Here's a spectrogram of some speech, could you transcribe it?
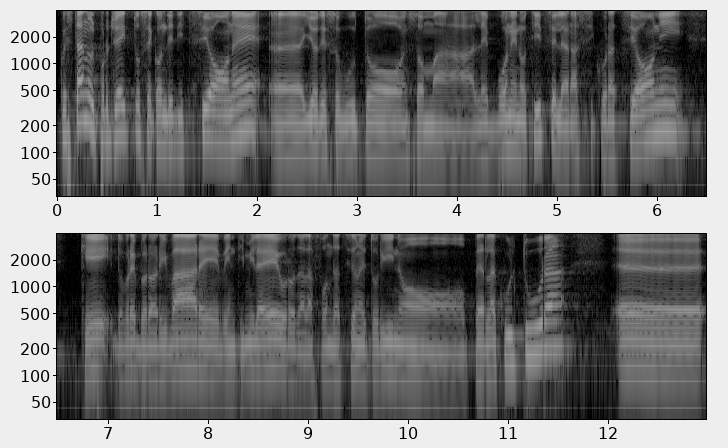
Quest'anno il progetto seconda edizione, eh, io adesso ho avuto insomma, le buone notizie le rassicurazioni che dovrebbero arrivare 20.000 euro dalla Fondazione Torino per la Cultura. Eh,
